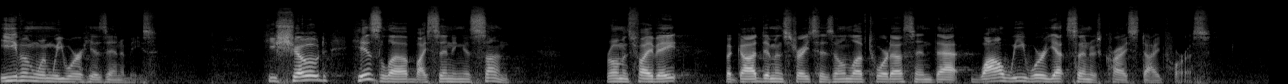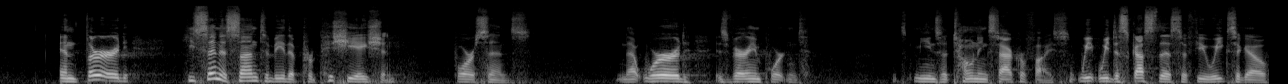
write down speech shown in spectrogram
even when we were his enemies. He showed his love by sending his son. Romans 5 8, but God demonstrates his own love toward us in that while we were yet sinners, Christ died for us. And third, he sent his son to be the propitiation for our sins. And that word is very important. It means atoning sacrifice. We, we discussed this a few weeks ago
